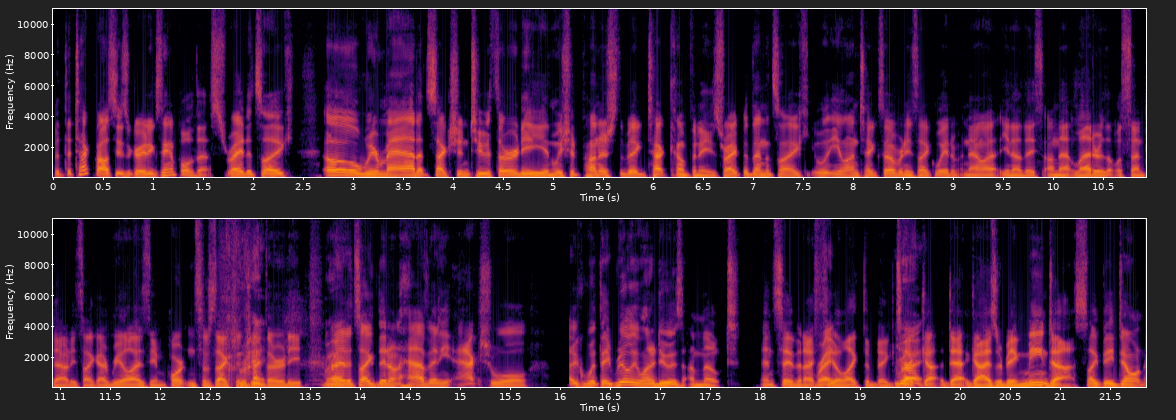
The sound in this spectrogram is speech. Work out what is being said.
But the tech policy is a great example of this, right? It's like, oh, we're mad at Section 230 and we should punish the big tech companies, right? But then it's like, well, Elon takes over and he's like, wait a minute, now, uh, you know, they on that letter that was sent out, he's like, I realize the importance of Section Right. 230, right. Right. It's like they don't have any actual, like, what they really want to do is emote and say that I Right. feel like the big tech Right. gu- guys are being mean to us. Like they don't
